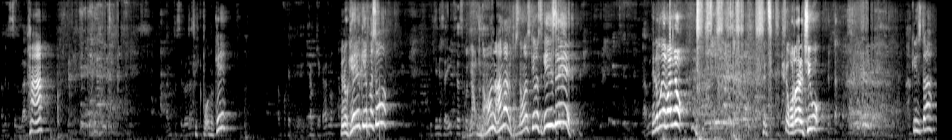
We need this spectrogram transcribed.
Dame tu celular. ¿Ah? Dame tu celular. ¿Por qué? Ah, porque te- déjame checarlo. ¿Pero qué? ¿Qué pasó? ¿Qué tienes ahí? ¿Estás No, no, nada. Pues no más quiero. ¿Qué dice? ¿Qué voy al baño? Borrar el chivo. Aquí está.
